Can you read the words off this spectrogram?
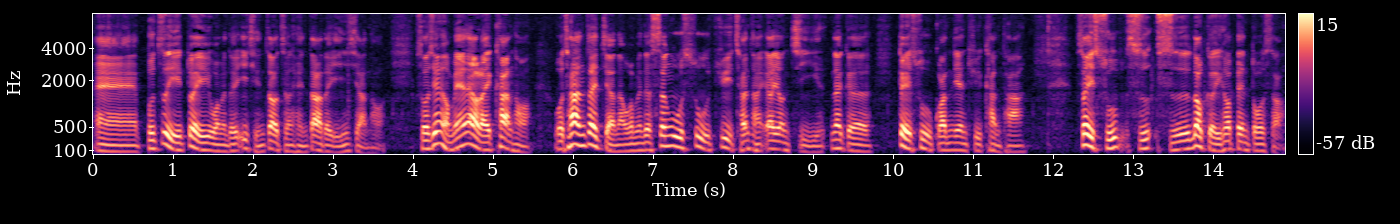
呃，不至于对于我们的疫情造成很大的影响哦。首先，我们要来看哦，我常常在讲呢，我们的生物数据常常要用几那个对数观念去看它，所以十十十 log 以后变多少？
